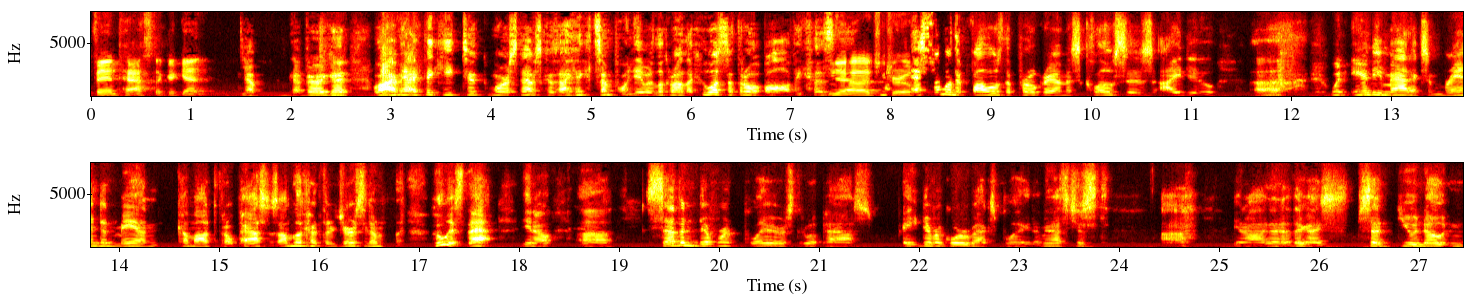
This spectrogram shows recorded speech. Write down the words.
fantastic again. Yep. Yeah, very good. Well, I mean, I think he took more snaps because I think at some point they would look around like, who wants to throw a ball? Because yeah, that's true. As someone that follows the program as close as I do, uh, when Andy Maddox and Brandon Mann come out to throw passes, I'm looking at their jersey and I'm like, who is that? You know, uh, seven different players threw a pass, eight different quarterbacks played. I mean, that's just, uh, you know, I, I think I said you a note, and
